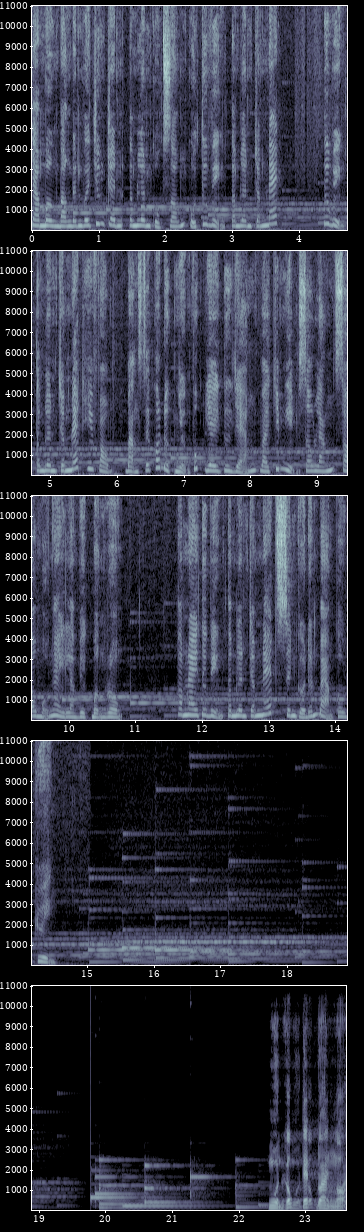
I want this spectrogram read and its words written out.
Chào mừng bạn đến với chương trình Tâm Linh Cuộc Sống của Thư viện Tâm Linh.net Thư viện Tâm Linh.net hy vọng bạn sẽ có được những phút giây thư giãn và chiêm nghiệm sâu lắng sau mỗi ngày làm việc bận rộn. Hôm nay, Thư viện Tâm Linh.net xin gửi đến bạn câu chuyện. Nguồn gốc Tết đoan ngọ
